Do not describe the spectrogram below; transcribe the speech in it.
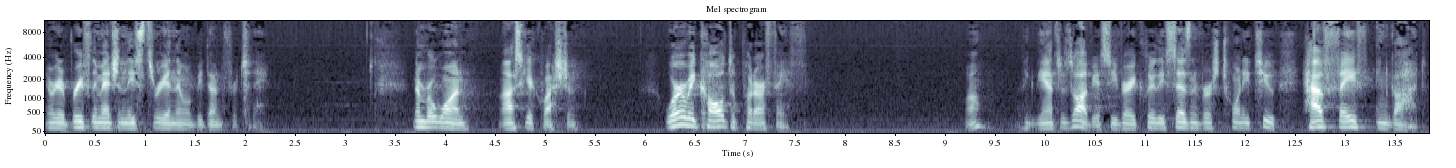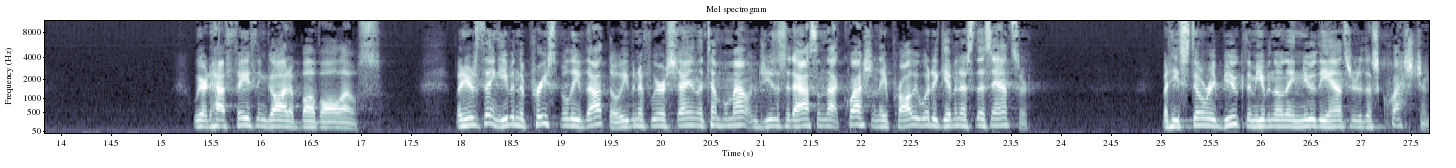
And we're going to briefly mention these three, and then we'll be done for today. Number one, I'll ask you a question. Where are we called to put our faith? Well, I think the answer is obvious. He very clearly says in verse 22 have faith in God. We are to have faith in God above all else. But here's the thing even the priests believed that, though. Even if we were standing in the Temple Mount and Jesus had asked them that question, they probably would have given us this answer. But he still rebuked them, even though they knew the answer to this question.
